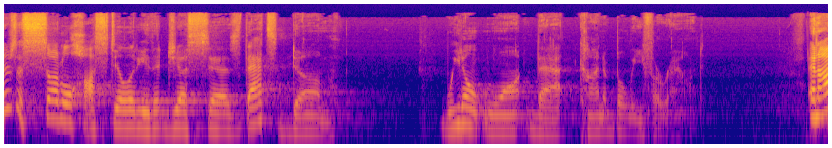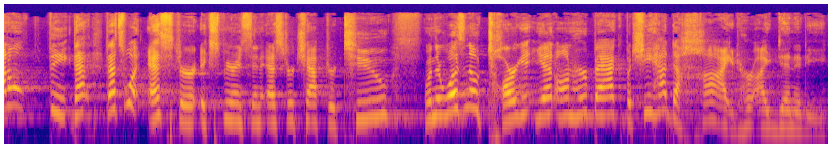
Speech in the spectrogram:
There's a subtle hostility that just says, that's dumb. We don't want that kind of belief around. And I don't think that that's what Esther experienced in Esther chapter 2 when there was no target yet on her back, but she had to hide her identity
